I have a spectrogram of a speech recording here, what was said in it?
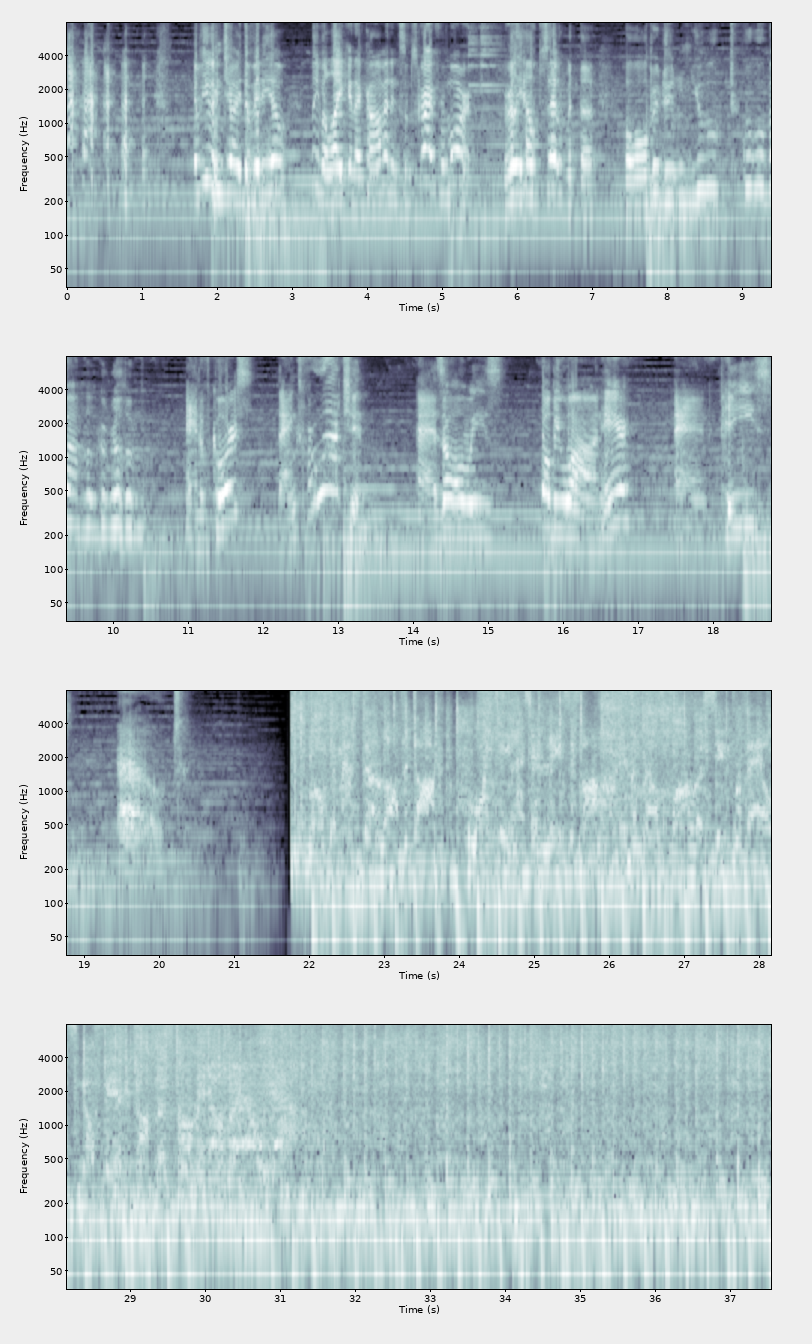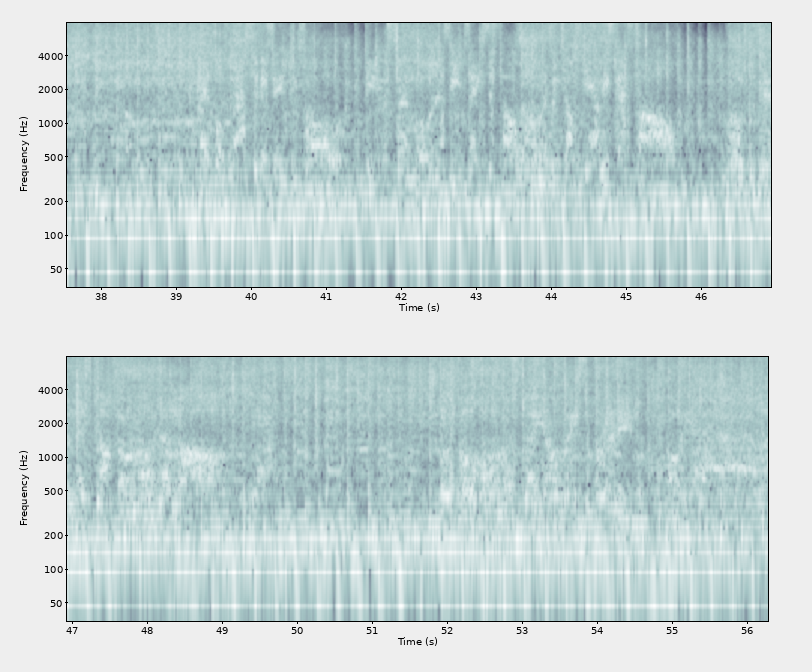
if you enjoyed the video, leave a like and a comment and subscribe for more. Really helps out with the Forbidden YouTube algorithm. And of course, thanks for watching. As always, Bobe-Wan here, and peace out. the master of the dark Whitey legend leaves his mark In the realm of horror, he prevails No fear, of the story of hell, soul Demons tremble he takes his toll So every jump scare he tall Move the fearless of them all Purple horrors, they erase supreme Oh yeah,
